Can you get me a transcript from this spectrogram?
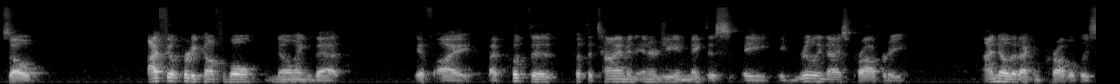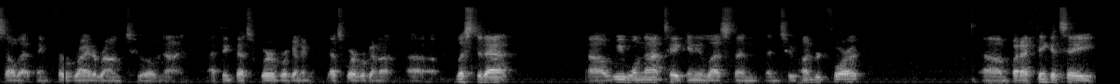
so i feel pretty comfortable knowing that if I if I put the put the time and energy and make this a, a really nice property, I know that I can probably sell that thing for right around 209. I think that's where we're gonna that's where we're gonna uh, list it at. Uh, we will not take any less than than 200 for it. Uh, but I think it's a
